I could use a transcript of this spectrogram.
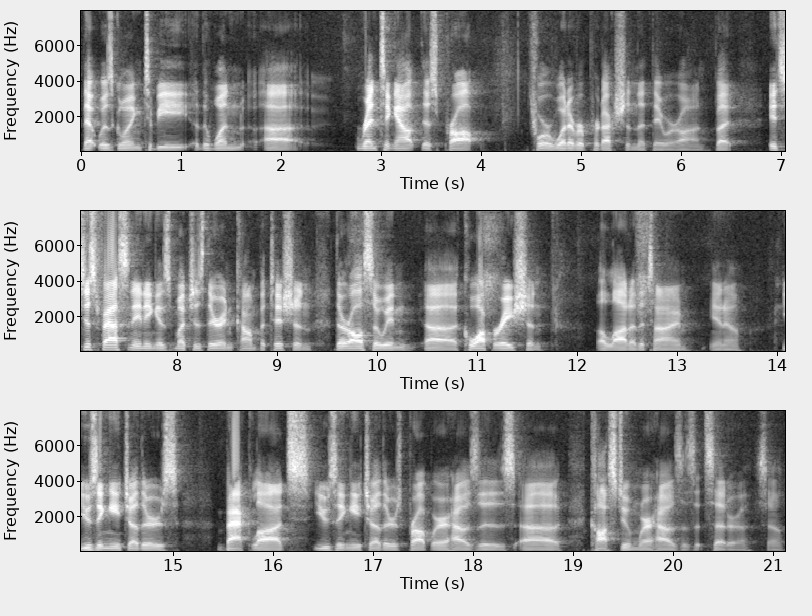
that was going to be the one uh, renting out this prop for whatever production that they were on. But it's just fascinating. As much as they're in competition, they're also in uh, cooperation a lot of the time. You know, using each other's backlots, using each other's prop warehouses, uh, costume warehouses, etc. So,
